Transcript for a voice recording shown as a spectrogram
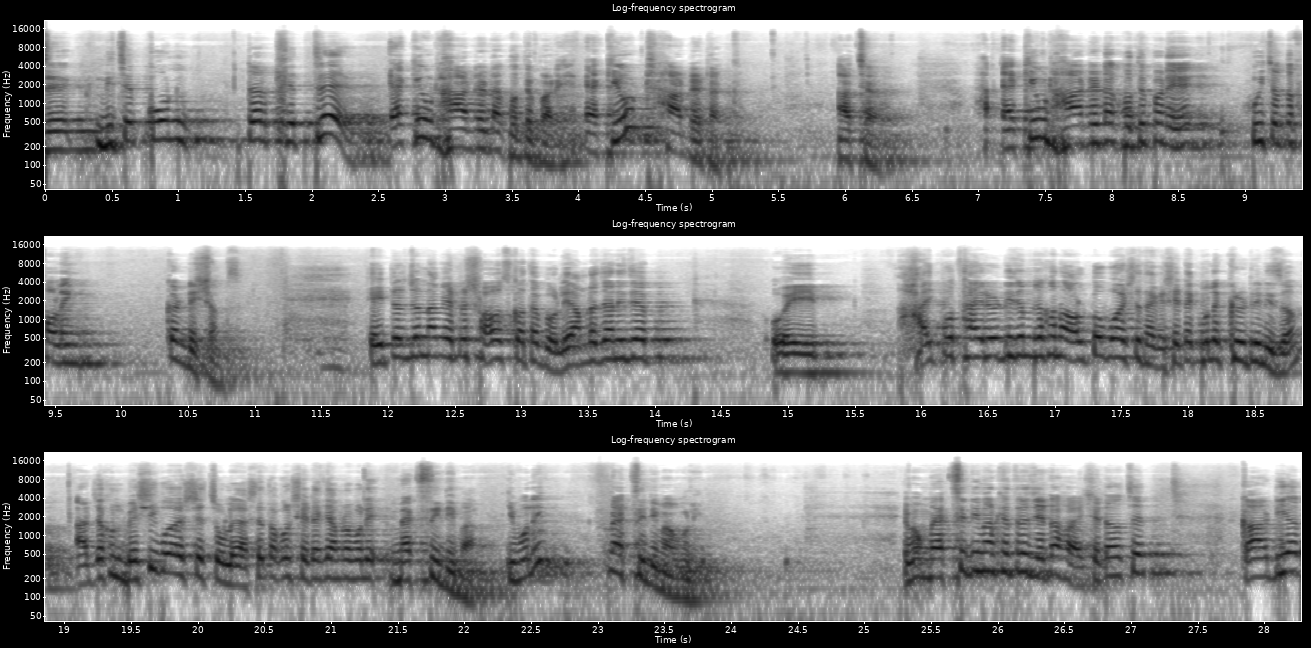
যে নিচে কোনটার ক্ষেত্রে অ্যাকিউট হার্ট অ্যাটাক হতে পারে? অ্যাকিউট হার্ট অ্যাটাক আচ্ছা অ্যাকিউট হার্ট অ্যাটাক হতে পারে which of the following conditions এইটার জন্য আমি একটা সহজ কথা বলি। আমরা জানি যে ওই হাইপোথাইরয়েডিজম যখন অল্প বয়সে থাকে, সেটাকে বলে ক্রিটিনিজম আর যখন বেশি বয়সে চলে আসে, তখন সেটাকে আমরা বলি ম্যাক্সিডিমা কি বলি? ম্যাক্সিডিমা বলি। এবং ম্যাক্সিডিমার ক্ষেত্রে যেটা হয়, সেটা হচ্ছে কার্ডিয়াক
